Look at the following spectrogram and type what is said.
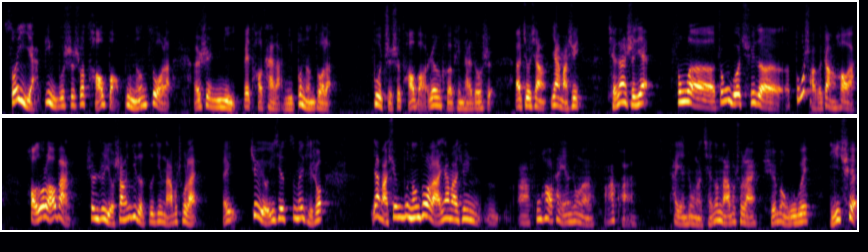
所以呀，并不是说淘宝不能做了。而是你被淘汰了，你不能做了。不只是淘宝，任何平台都是啊。就像亚马逊，前段时间封了中国区的多少个账号啊？好多老板甚至有上亿的资金拿不出来。哎，就有一些自媒体说亚马逊不能做了，亚马逊嗯啊封号太严重了，罚款太严重了，钱都拿不出来，血本无归。的确，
